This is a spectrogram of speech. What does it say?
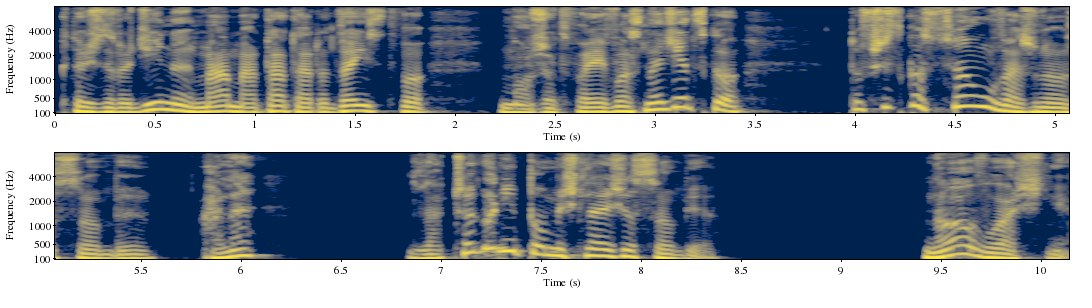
Ktoś z rodziny, mama, tata, rodzeństwo, może twoje własne dziecko? To wszystko są ważne osoby, ale dlaczego nie pomyślałeś o sobie? No właśnie,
